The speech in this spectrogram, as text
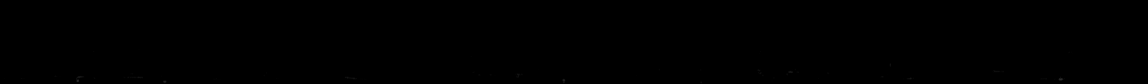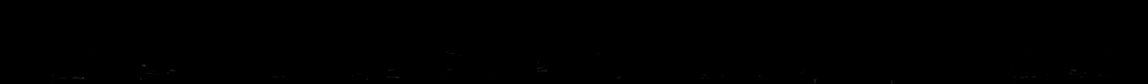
when we're given choices, we generally choose the lowest common denominator. I think actually that's one of the real weaknesses of the new Mass. In the new Mass, there are lots and lots of choices. There are choices of Mass, choices of parts of the Mass, choices of when you celebrate feast days. Today we're celebrating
